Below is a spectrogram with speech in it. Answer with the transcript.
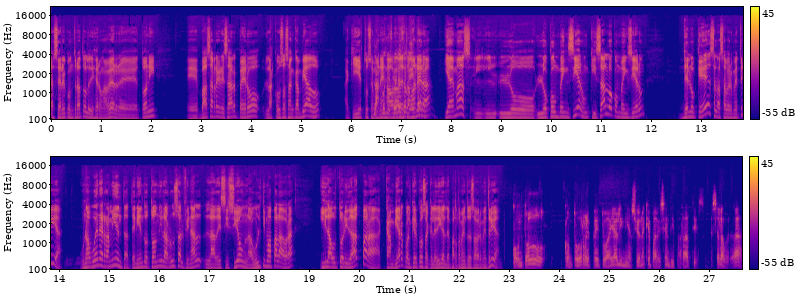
hacer el contrato le dijeron, a ver, eh, Tony, eh, vas a regresar, pero las cosas han cambiado. Aquí esto se maneja ahora de esta manera. Y además lo, lo convencieron, quizás lo convencieron de lo que es la sabermetría. Una buena herramienta, teniendo Tony La Rusa al final la decisión, la última palabra y la autoridad para cambiar cualquier cosa que le diga el Departamento de Sabermetría. Con todo, con todo respeto, hay alineaciones que parecen disparates, esa es la verdad.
